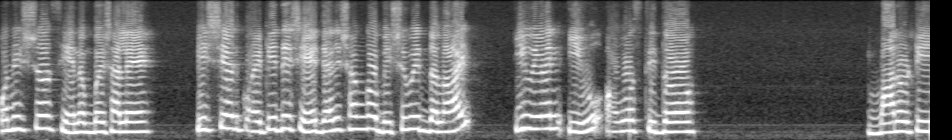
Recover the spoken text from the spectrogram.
উনিশশো ছিয়ানব্বই সালে বিশ্বের কয়টি দেশে জাতিসংঘ বিশ্ববিদ্যালয় ইউএনইউ অবস্থিত? বারোটি।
